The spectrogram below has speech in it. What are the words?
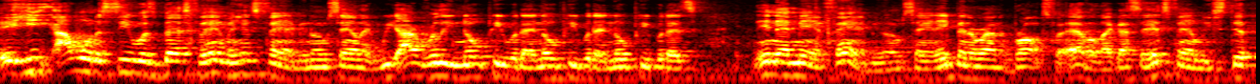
he I want to see what's best for him and his fam. You know what I'm saying? Like we, I really know people that know people that know people that's in that man fam. You know what I'm saying? They've been around the Bronx forever. Like I said, his family still.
